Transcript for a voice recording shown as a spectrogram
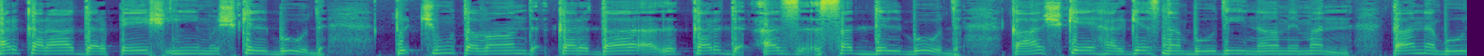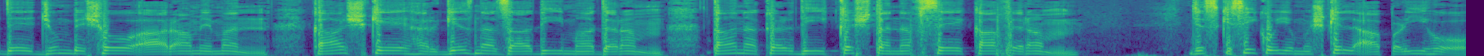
ہر کرا درپیش ای مشکل بود چوں تواند کرد از صد دل بود۔ کاش کے ہرگز نہ بودی نام من، تا نہ بودے جنبش و آرام من۔ کاش کے ہرگز نہ زادی مادرم، تا نہ کردی کشت نفس کافرم۔ جس کسی کو یہ مشکل آ پڑی ہو،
